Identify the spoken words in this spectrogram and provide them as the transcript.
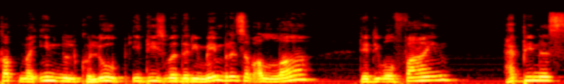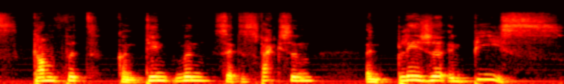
تَطْمَئِنُّ الْقُلُوبِ It is with the remembrance of Allah that you will find happiness, comfort, contentment, satisfaction, and pleasure and peace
